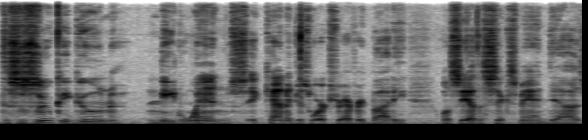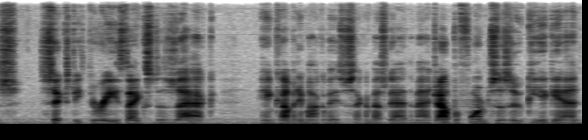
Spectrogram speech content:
the Suzuki Gun need wins. It kind of just works for everybody. We'll see how the six-man does. 63 thanks to Zack. And Company Makabe is the second best guy in the match. Outperformed Suzuki again.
